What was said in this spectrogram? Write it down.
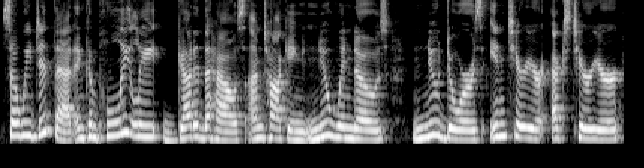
So we did that and completely gutted the house. I'm talking new windows, new doors, interior, exterior.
